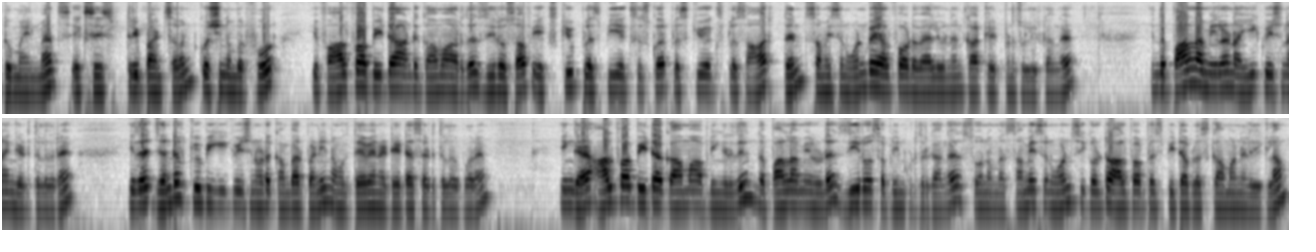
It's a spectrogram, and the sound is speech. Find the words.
to Mind Maths, exercise 3.7, question number 4. If alpha, beta and gamma are the zeros of x cube plus bx square plus qx plus r, then summation 1 by alpha ஓட வேல்யூ என்னன்னு கால்குலேட் பண்ண சொல்லியிருக்காங்க. இந்த பால்நாமியில் நான் ஈக்குவேஷனாக இங்கே எடுத்து எழுதுறேன் இதை ஜென்ரல் கியூபிக் ஈக்குவேஷனோட கம்பேர் பண்ணி நமக்கு தேவையான டேட்டாஸ் எடுத்து எழுத போகிறேன் இங்கே ஆல்ஃபா பீட்டா காமா அப்படிங்கிறது இந்த பால்நாமியலோட ஜீரோஸ் அப்படின்னு கொடுத்துருக்காங்க. ஸோ நம்ம summation one equal to alpha plus beta plus காமான்னு எழுதிக்கலாம்.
